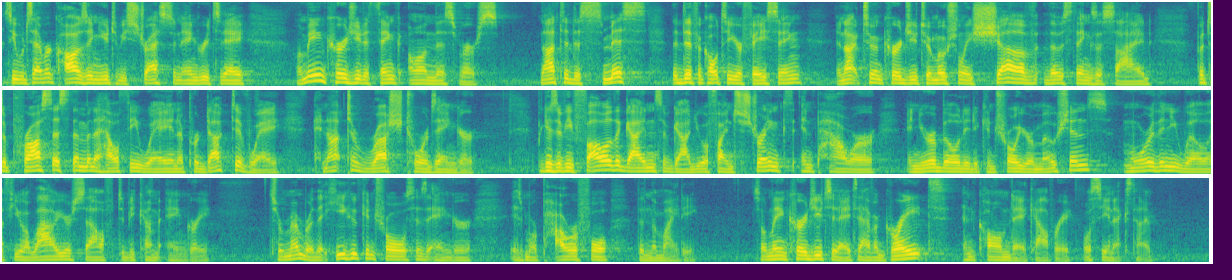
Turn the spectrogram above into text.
See, what's ever causing you to be stressed and angry today, let me encourage you to think on this verse, not to dismiss the difficulty you're facing, and not to encourage you to emotionally shove those things aside, but to process them in a healthy way, in a productive way, and not to rush towards anger. Because if you follow the guidance of God, you will find strength and power in your ability to control your emotions more than you will if you allow yourself to become angry. So remember that he who controls his anger is more powerful than the mighty. So let me encourage you today to have a great and calm day, Calvary. We'll see you next time.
